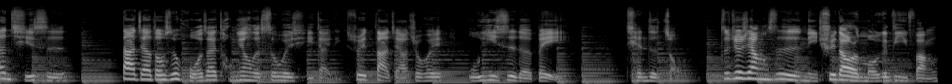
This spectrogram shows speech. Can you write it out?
但其实大家都是活在同样的社会期待里，所以大家就会无意识的被牵着走。这就像是你去到了某一个地方。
